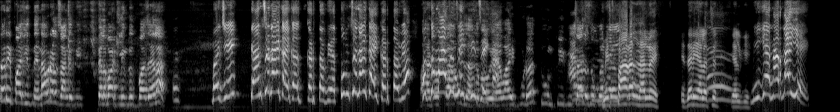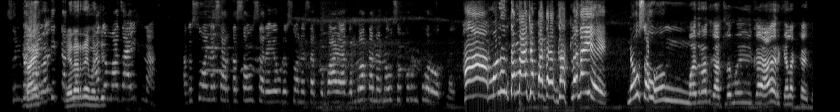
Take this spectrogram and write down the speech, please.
तरी पाहिजेत नाही नवऱ्याला सांगत ती त्याला बाटली दूध पाजायला म्हणजे त्यांचं नाही काय कर्तव्य तुमचं नाही काय कर्तव्य फक्त एकटीच आहे का? वाई पुढं तू चालू सुन मी. पागल झालोय इधर याला चल याला घे मी घेणार नाहीये सुनबाई काय? म्हणते का- येणार नाही म्हणजे? अगं माझं ऐक ना अगं सोन्यासारखं संसार आहे एवढं सोन्यासारखं बाळ आहे. अगं लोकांना नवसं करून पोर होत नाही हा म्हणून तर माझ्या पत्रात घातलं नाहीये नऊस होऊन पदरात घातलं मग काय आहेर केला का काय तो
